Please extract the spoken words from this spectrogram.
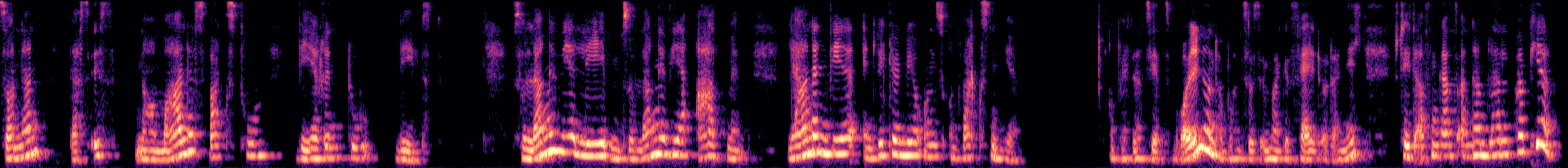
sondern das ist normales Wachstum, während du lebst. Solange wir leben, solange wir atmen, lernen wir, entwickeln wir uns und wachsen wir. Ob wir das jetzt wollen und ob uns das immer gefällt oder nicht, steht auf einem ganz anderen Blatt Papier.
